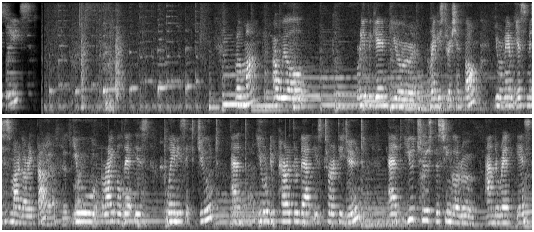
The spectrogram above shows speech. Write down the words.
Please. Well, ma'am, I will read again your registration form. Your name is Mrs. Margareta. Yes, that's Your arrival date is 26 June and your departure date is 30 June. And you choose the single room and the rate is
